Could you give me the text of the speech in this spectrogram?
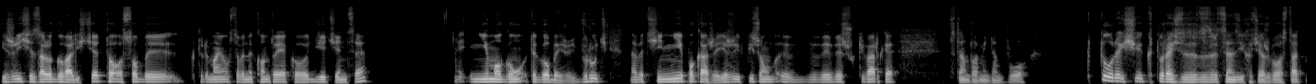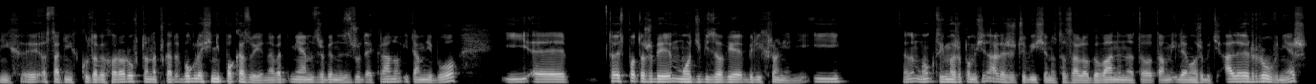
jeżeli się zalogowaliście, to osoby, które mają ustawione konto jako dziecięce, nie mogą tego obejrzeć. Wróć, nawet się nie pokaże. Jeżeli wpiszą w wyszukiwarkę, co tam pamiętam było, któryś, któraś z recenzji chociażby ostatnich, y, ostatnich kultowych horrorów, to na przykład w ogóle się nie pokazuje. Nawet miałem zrobiony zrzut ekranu i tam nie było. I e, to jest po to, żeby młodzi widzowie byli chronieni. I no, ktoś może pomyśleć, no ale rzeczywiście, no to zalogowany, no to tam ile może być, ale również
